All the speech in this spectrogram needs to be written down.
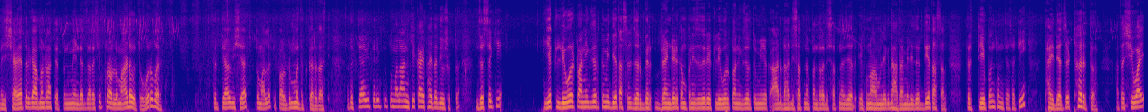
म्हणजे शेळ्या तर गाभण राहतात पण मेंढ्यात जराशी प्रॉब्लेम आढळतो. बरोबर? तर त्या विषयात तुम्हाला ती पावडर मदत करत असते. आता त्या व्यतिरिक्त तुम्हाला आणखी काय फायदा देऊ शकतं? जसं की एक लिव्हर टॉनिक जर तुम्ही देत असेल जर ब्र ब्रँडेड कंपनीचं जर एक लिव्हर टॉनिक जर तुम्ही एक आठ दहा दिवसातनं पंधरा दिवसातनं जर एक नॉर्मल एक दहा दहा मिली जर देत असाल तर ते पण तुमच्यासाठी फायद्याचं ठरतं. आता शिवाय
